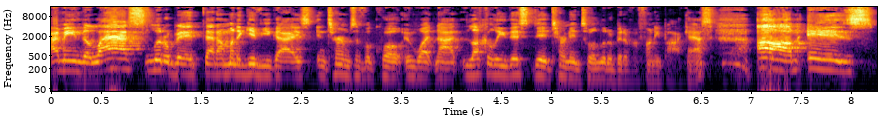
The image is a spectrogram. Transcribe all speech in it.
I mean, the last little bit that I'm going to give you guys in terms of a quote and whatnot, luckily this did turn into a little bit of a funny podcast, um, is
